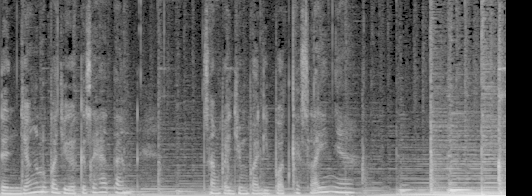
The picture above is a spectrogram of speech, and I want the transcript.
dan jangan lupa jaga kesehatan. Sampai jumpa di podcast lainnya. thank you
